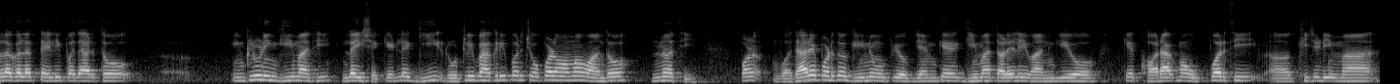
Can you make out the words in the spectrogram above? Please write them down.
અલગ અલગ તૈલી પદાર્થો ઇન્ક્લુડિંગ ઘીમાંથી લઈ શકીએ. એટલે ઘી રોટલી ભાખરી પર ચોપડવામાં વાંધો નથી. પણ વધારે પડતો ઘીનો ઉપયોગ, જેમ કે ઘીમાં તળેલી વાનગીઓ કે ખોરાકમાં ઉપરથી ખીચડીમાં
